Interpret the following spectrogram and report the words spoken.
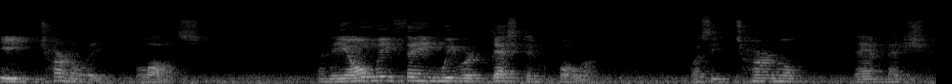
eternally lost. And the only thing we were destined for was eternal damnation.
